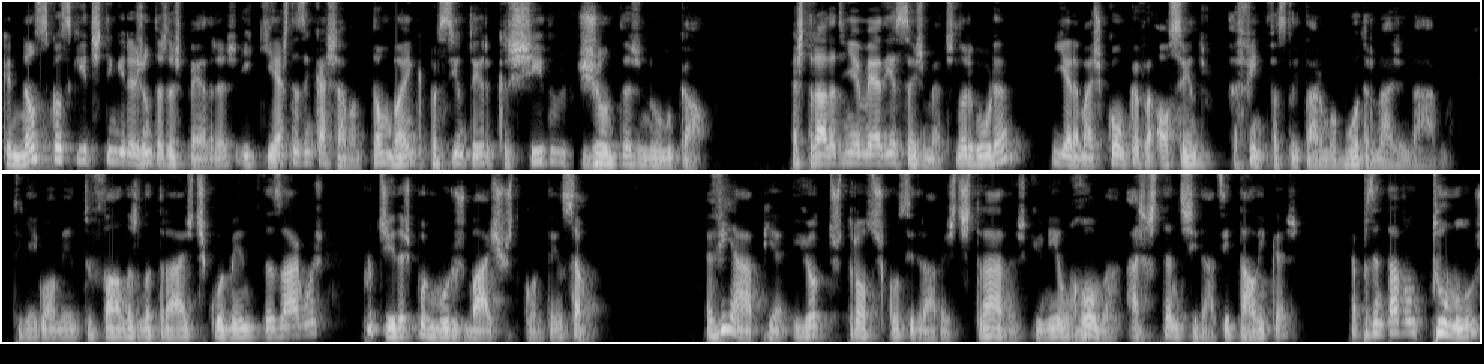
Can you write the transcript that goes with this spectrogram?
que não se conseguia distinguir as juntas das pedras e que estas encaixavam tão bem que pareciam ter crescido juntas no local. A estrada tinha em média 6 metros de largura e era mais côncava ao centro, a fim de facilitar uma boa drenagem da água. Tinha igualmente valas laterais de escoamento das águas, protegidas por muros baixos de contenção. A Via Ápia e outros troços consideráveis de estradas que uniam Roma às restantes cidades itálicas apresentavam túmulos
